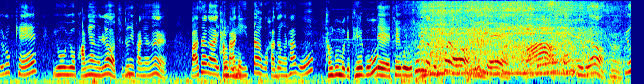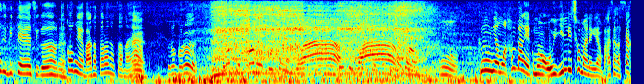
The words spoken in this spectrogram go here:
요렇게 요 요 방향을요 주둥이 방향을 마사가 이렇게 방부목. 많이 있다고 가정을 하고 방부목에 대고. 네 대고 이거 소리가 좀 커요 이렇게 와. 이렇게 하면 되고요 응. 여기 밑에 지금 응. 뚜껑 위에 마사 떨어졌잖아요 응. 이런 거를 이렇게 풀어낼 수 있어요 와. 이렇게 와. 어. 그러면 그냥 뭐 한 방에 그러면 1, 2초 만에 그냥 마사가 싹.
